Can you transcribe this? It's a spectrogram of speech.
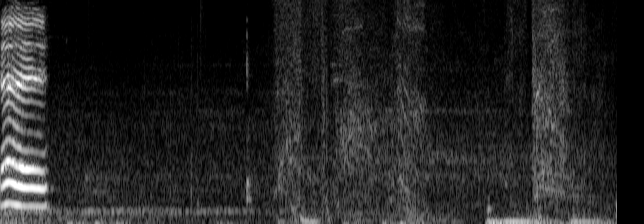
Hey!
